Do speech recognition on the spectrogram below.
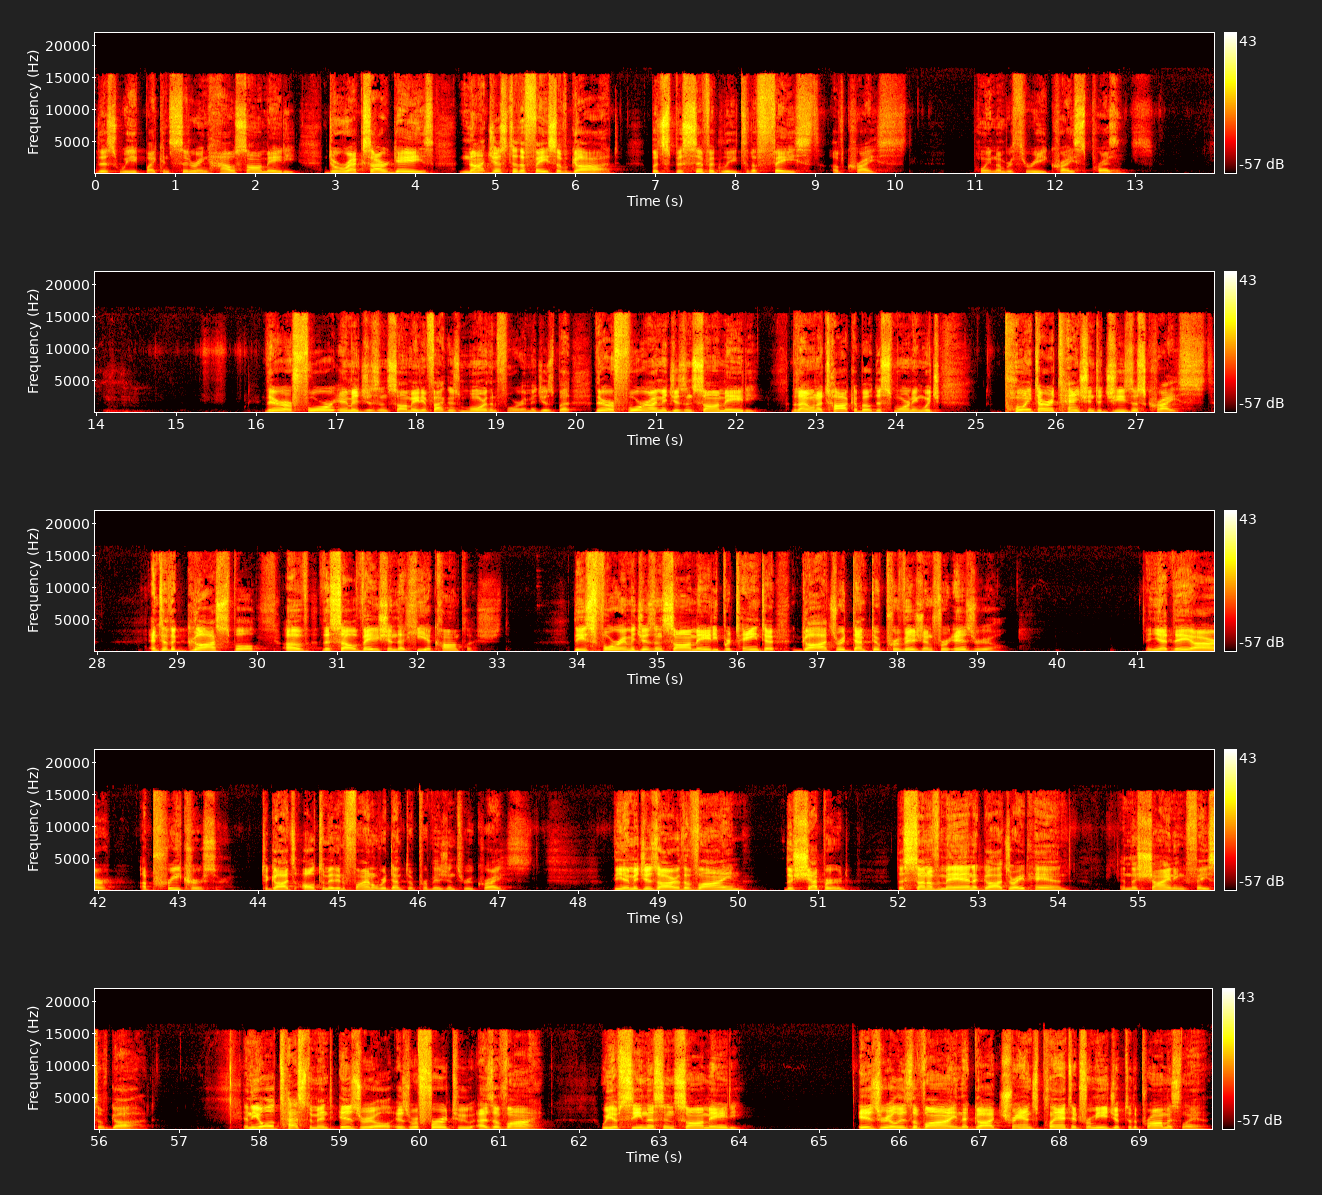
this week by considering how Psalm 80 directs our gaze not just to the face of God, but specifically to the face of Christ. Point number three Christ's presence. There are four images in Psalm 80. In fact, there's more than four images, but there are four images in Psalm 80 that I want to talk about this morning, which point our attention to Jesus Christ and to the gospel of the salvation that he accomplished. These four images in Psalm 80 pertain to God's redemptive provision for Israel. And yet they are a precursor to God's ultimate and final redemptive provision through Christ. The images are the vine, the shepherd, the Son of Man at God's right hand, and the shining face of God. In the Old Testament, Israel is referred to as a vine. We have seen this in Psalm 80. Israel is the vine that God transplanted from Egypt to the promised land.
